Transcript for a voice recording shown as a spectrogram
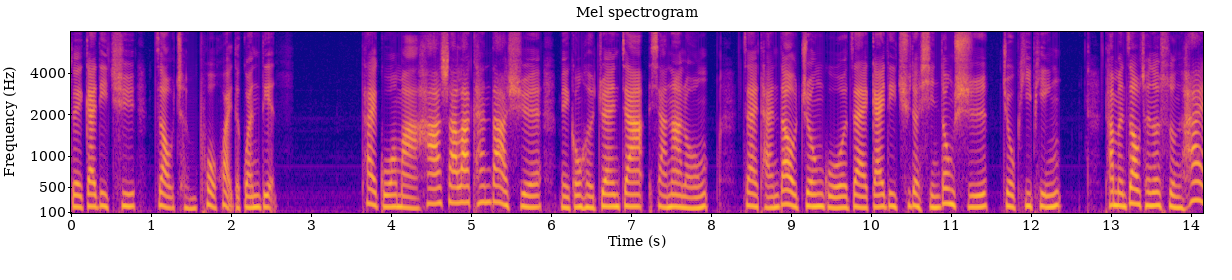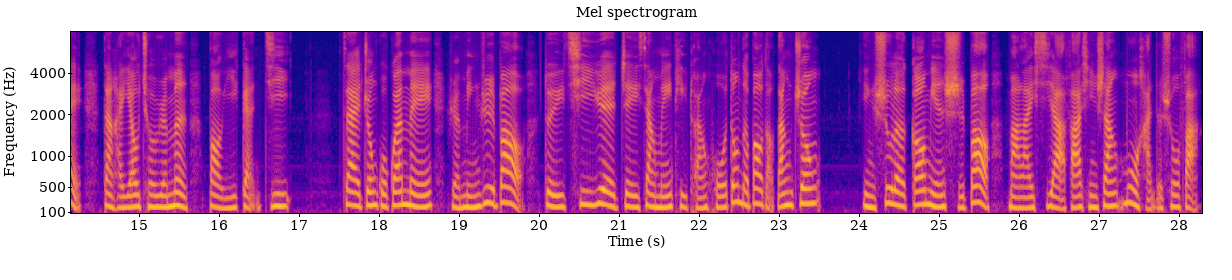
对该地区造成破坏的观点。泰国马哈沙拉堪大学湄公河专家夏纳隆在谈到中国在该地区的行动时，就批评他们造成了损害，但还要求人们报以感激。在中国官媒《人民日报》对于七月这一项媒体团活动的报道当中，引述了高棉时报马来西亚发行商莫罕的说法。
